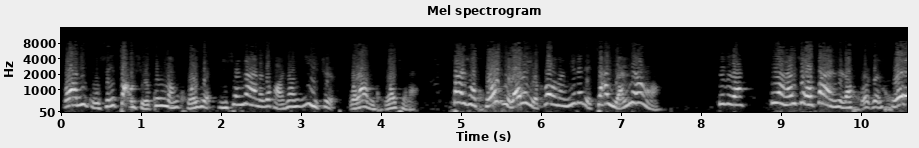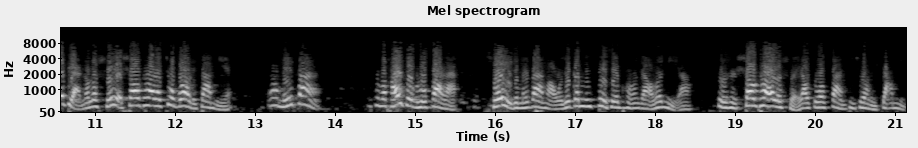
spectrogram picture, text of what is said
我让你骨髓造血功能活跃。你现在呢，就好像抑制，我让你活起来。但是活起来了以后呢，你得给加原料啊，对不对？就像咱做饭似的，火火也点着了，水也烧开了，就不往里下米，那没饭，是不是还做不出饭来？所以就没办法，我就跟这些朋友讲，我说你啊，就是烧开了水要做饭，必须让你加米。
